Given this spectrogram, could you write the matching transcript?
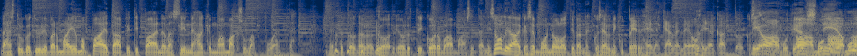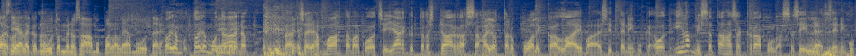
lähestulkoon tyyli varmaan ilman paitaa piti painella sinne hakemaan maksulappua, että, että tuota, no, kun jouduttiin korvaamaan sitä, niin se oli aika semmoinen nolotilanne, kun siellä niinku perheitä kävelee ohi ja katsoo. Niin aamu tietysti, aamu, niin, aamulla aivan, siellä, kun aivan. muut on menossa aamupalalle ja muuta. niin- Toi on, toi on muuten Niin, aina ylipäätänsä ihan mahtavaa, kun oot siinä järkyttävässä darrassa hajottanut puolikkaan laivaa ja sitten niinku, oot ihan missä tahansa krapulassa silleen, että se niinku,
